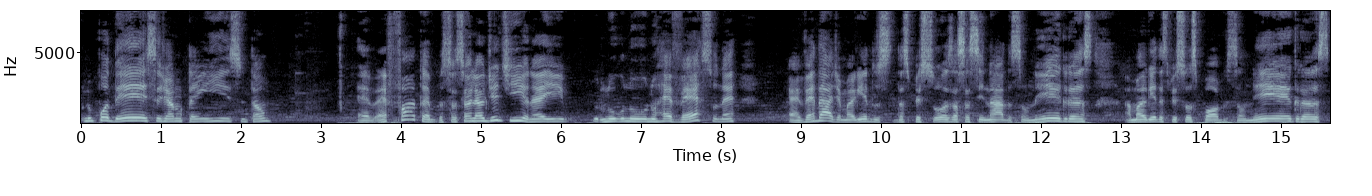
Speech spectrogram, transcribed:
no poder você já não tem isso, então é, é fato, é só você olhar o dia a dia, né? E no, no, no reverso, né? É verdade, a maioria dos, das pessoas assassinadas são negras, a maioria das pessoas pobres são negras,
